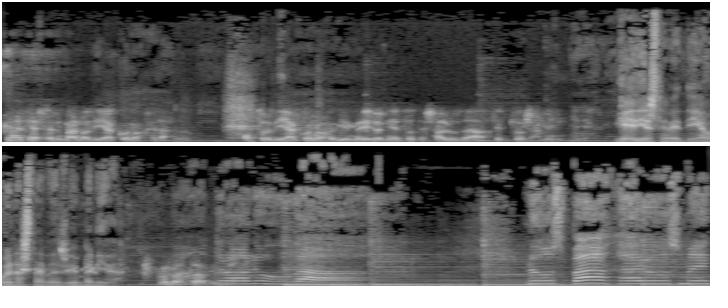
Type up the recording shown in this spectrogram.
gracias, hermano diácono Gerardo. Otro diácono, bienvenido nieto, te saluda afectuosamente. Que Dios te bendiga. Buenas tardes, bienvenida. Buenas tardes. otro lugar. Los pájaros me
